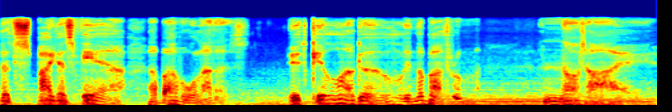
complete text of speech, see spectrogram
that spiders fear above all others. It killed a girl in the bathroom, not I.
